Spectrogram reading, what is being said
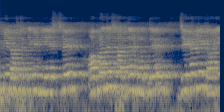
three রাষ্ট্রের দিকে নিয়ে এসছে। আপনাদের সাধ্যের মধ্যে যেখানে গাড়ি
